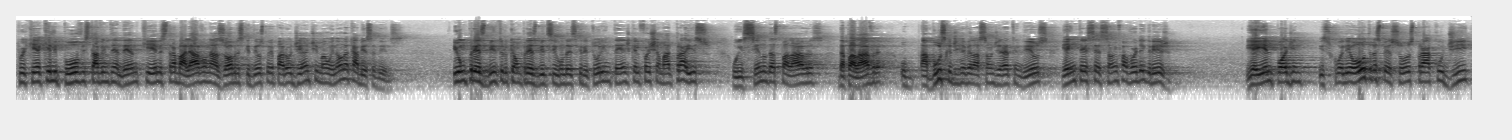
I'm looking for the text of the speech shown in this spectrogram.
Porque aquele povo estava entendendo que eles trabalhavam nas obras que Deus preparou de antemão e não na cabeça deles. E um presbítero, que é um presbítero segundo a Escritura, entende que ele foi chamado para isso o ensino das palavras, da palavra, a busca de revelação direta em Deus e a intercessão em favor da igreja. E aí ele pode escolher outras pessoas para acudir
